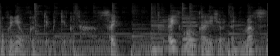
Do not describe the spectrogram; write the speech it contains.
僕に送ってみてください。はい、今回以上になります。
